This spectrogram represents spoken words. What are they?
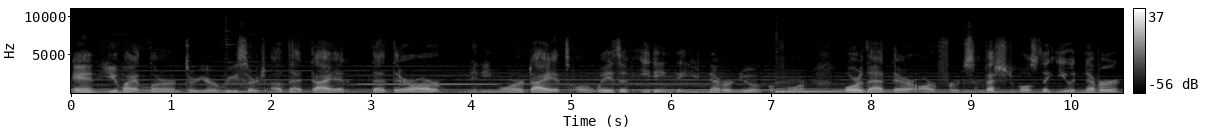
And you might learn through your research of that diet that there are many more diets or ways of eating that you never knew of before, or that there are fruits and vegetables that you had never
